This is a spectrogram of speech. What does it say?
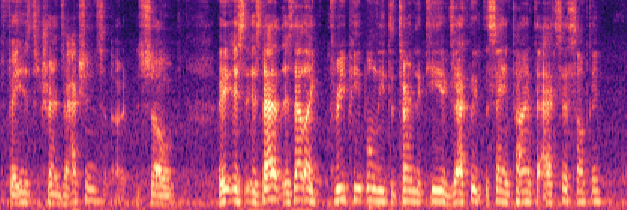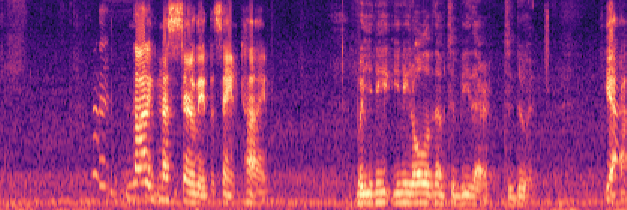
phased transactions. Uh, so, is is that is that like three people need to turn the key exactly at the same time to access something? Not necessarily at the same time. But you need you need all of them to be there to do it. Yeah,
